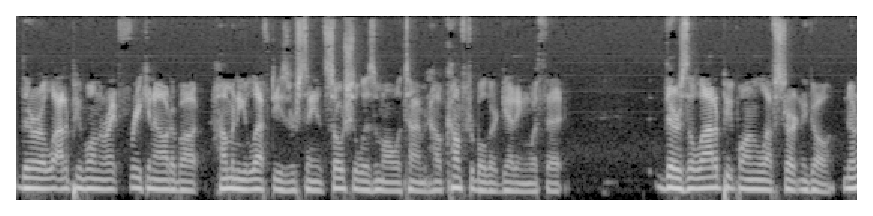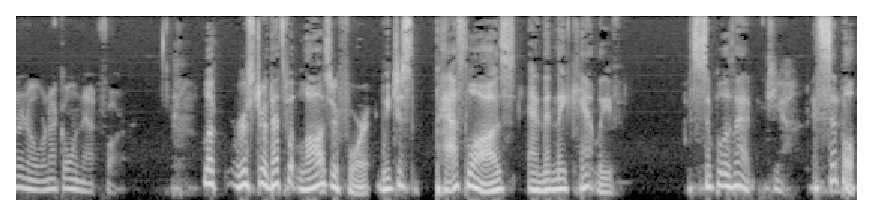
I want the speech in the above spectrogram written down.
there are a lot of people on the right freaking out about how many lefties are saying socialism all the time and how comfortable they're getting with it. There's a lot of people on the left starting to go, no, no, no, we're not going that far. Look, Rooster, that's what laws are for. We just pass laws and then they can't leave. It's simple as that. Yeah, It's simple.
